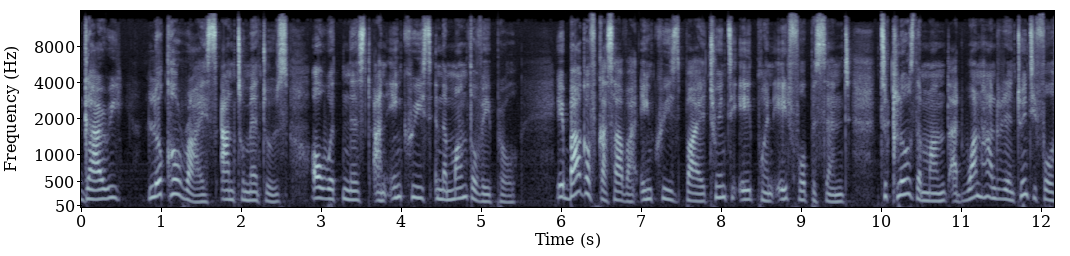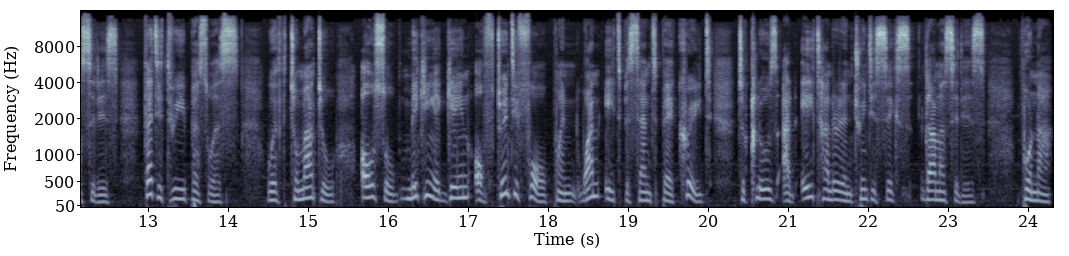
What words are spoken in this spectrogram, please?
gari, local rice, and tomatoes all witnessed an increase in the month of April. A bag of cassava increased by 28.84% to close the month at 124 cedis, 33 pesos, with tomato also making a gain of 24.18% per crate to close at 826 Ghana cedis. Puna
